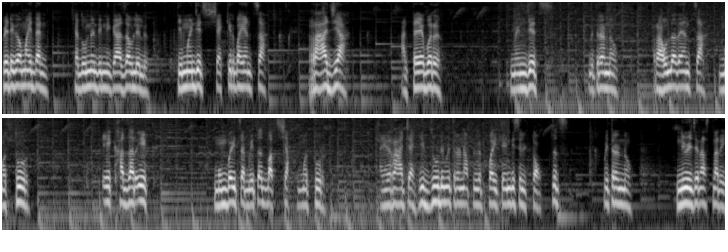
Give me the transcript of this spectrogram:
पेटगाव मैदान ह्या दोन नदींनी गाजावलेलं ती म्हणजेच शाकीरबाई यांचा राजा. आणि त्याबरं म्हणजेच मित्रांनो राहुलदादा यांचा मथूर. एक हजार एक मुंबईचा बेतात बादशाह मथूर. आणि राजा ही जोडी मित्रांनो आपल्याला पैत्याने दिसेल टॉपचंच. मित्रांनो नियोजन असणार आहे.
